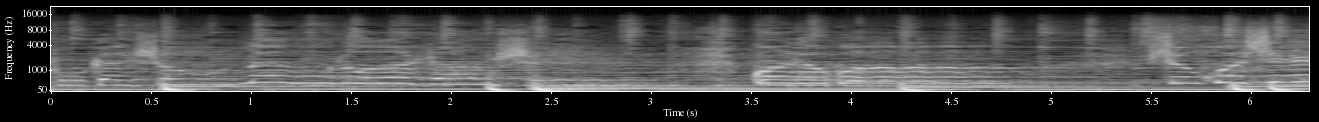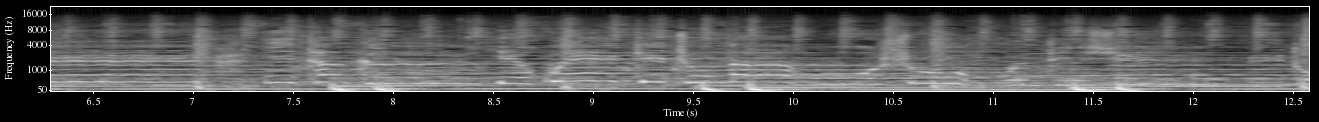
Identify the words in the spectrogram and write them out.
不敢受冷落，让时光流过。生活是一堂课，也会提出那无数问题许多，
